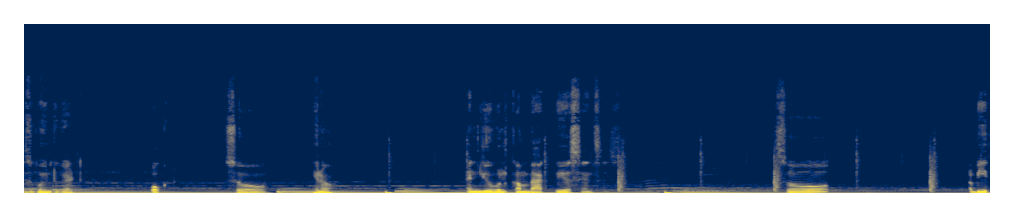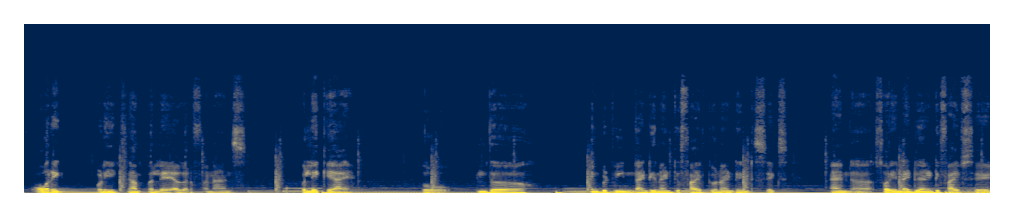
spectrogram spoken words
is going to get walked so you know and you will come back to your senses so अभी और एक बड़ी एग्ज़ाम्पल है, अगर फाइनेंस को लेके आए तो in the in between 1995 to 1996 and sorry 1995 से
